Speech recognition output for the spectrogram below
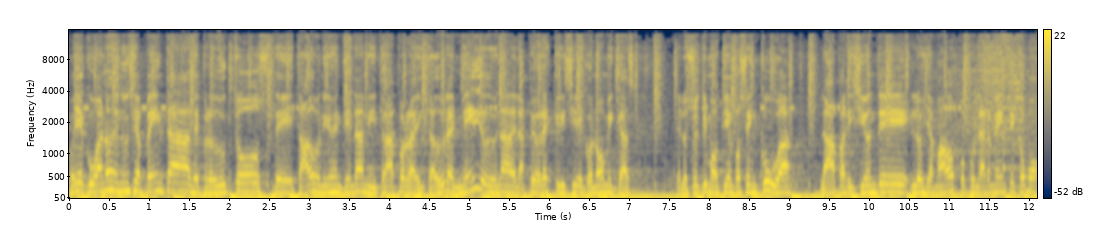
Oye, cubanos denuncian ventas de productos de Estados Unidos en tiendas administradas por la dictadura en medio de una de las peores crisis económicas de los últimos tiempos en Cuba. La aparición de los llamados popularmente como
